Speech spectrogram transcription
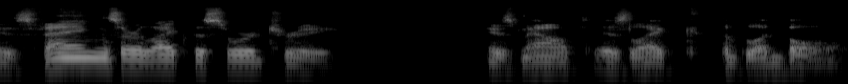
His fangs are like the sword tree. His mouth is like the blood bowl.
